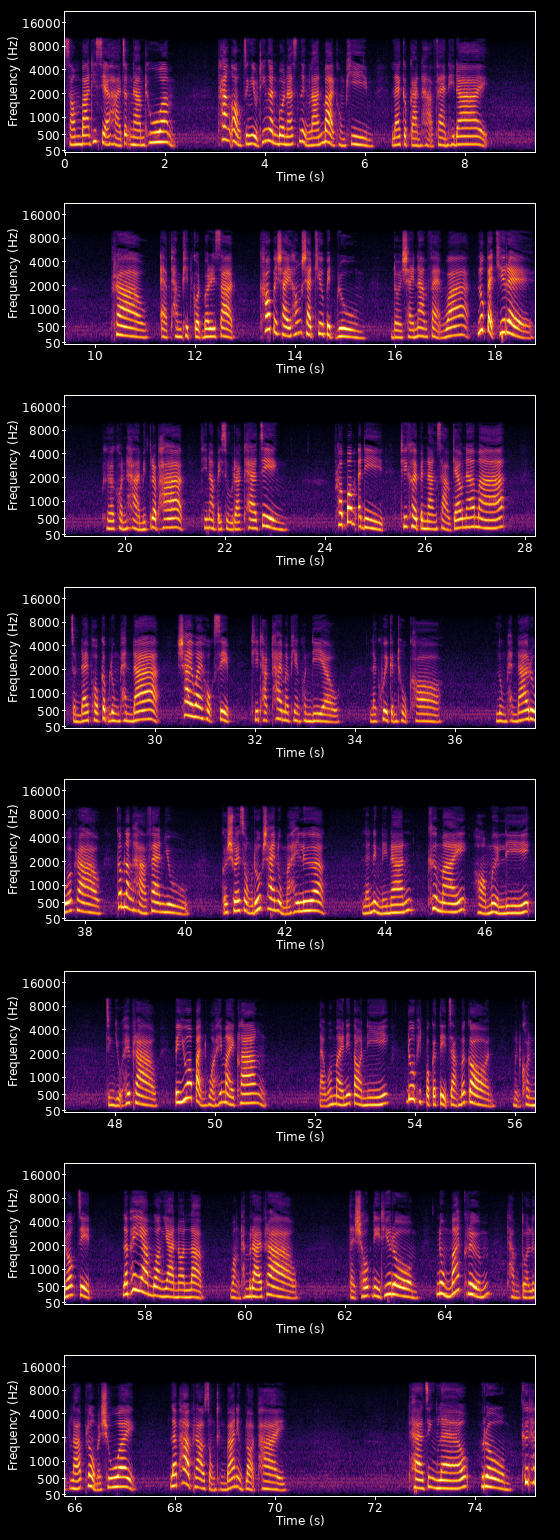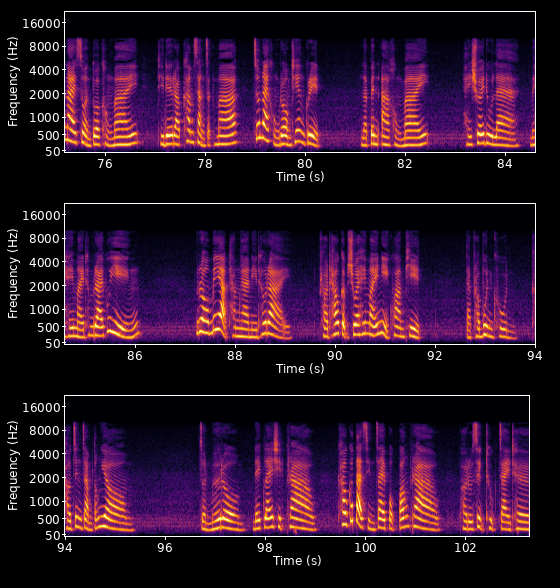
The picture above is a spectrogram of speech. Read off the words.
ซ่อมบ้านที่เสียหายจากน้ำท่วม ทางออกจึงอยู่ที่เงินโบนัสหนึ่งล้านบาทของพีม แลกกับการหาแฟนให้ได้ พราวแอบทำผิดกฎบริษัท เข้าไปใช้ห้องแชทคิวปิดรูม โดยใช้นามแฝงว่าลูกเป็ดขี้เหร่ พื่อค้นหามิตรภาพที่นำไปสู่รักแท้จริง เพราะป้อมอดีตที่เคยเป็นนางสาวแก้วหน้าม้า จนได้พบกับลุงแพนด้า ชายวัยหกสิบที่ทักทายมาเพียงคนเดียว และคุยกันถูกคอ ลุงแพนด้ารู้ว่าพราวกำลังหาแฟนอยู่ ก็ช่วยส่งรูปชายหนุ่มมาให้เลือก และหนึ่งในนั้นคือไม้หอมหมื่นลี้ จึงอยู่ให้พราว ไปยั่วปั่นหัวให้ไม้คลั่ง แต่ว่าไม้ในตอนนี้ดูผิดปกติจากเมื่อก่อน เหมือนคนโรคจิต และพยายามวางยานอนหลับ หวังทำร้ายพราว แต่โชคดีที่โรม หนุ่มมาดขรึมทำตัวลึกลับโผล่มาช่วย และพาพราวส่งถึงบ้านอย่างปลอดภัย แท้จริงแล้ว โรมคือทนายส่วนตัวของไม้ ที่ได้รับคำสั่งจากมาร์ก เจ้านายของโรมที่อังกฤษ และเป็นอาของไม้ ให้ช่วยดูแลไม่ให้ไม้ทำร้ายผู้หญิง โรมไม่อยากทำงานนี้เท่าไหร่ เพราะเท่ากับช่วยให้ไม้หนีความผิด แต่เพราะบุญคุณเขาจึงจำต้องยอม จนเมื่อโรมได้ใกล้ชิดพราว เขาก็ตัดสินใจปกป้องพราวเพราะรู้สึกถูกใจเธอ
